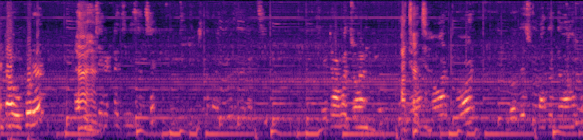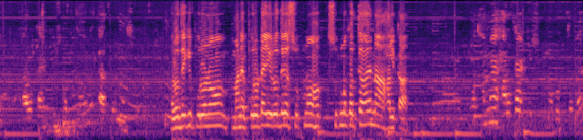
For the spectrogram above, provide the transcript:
এটা উপরে হ্যাঁ, হ্যাঁ। নিচের একটা জিনিস আছে। এটা জয়েন আচ্ছা, আচ্ছা। হওয়ার পর রোদে শুকাতে দেওয়া হবে হালকা একটু শক্ত হবে তারপর রোদে কি পুরনো মানে পুরোটাই রোদে শুকনো শুকনো করতে হয় না হালকা? প্রথমে হালকা একটু শুকনো করতে হয়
